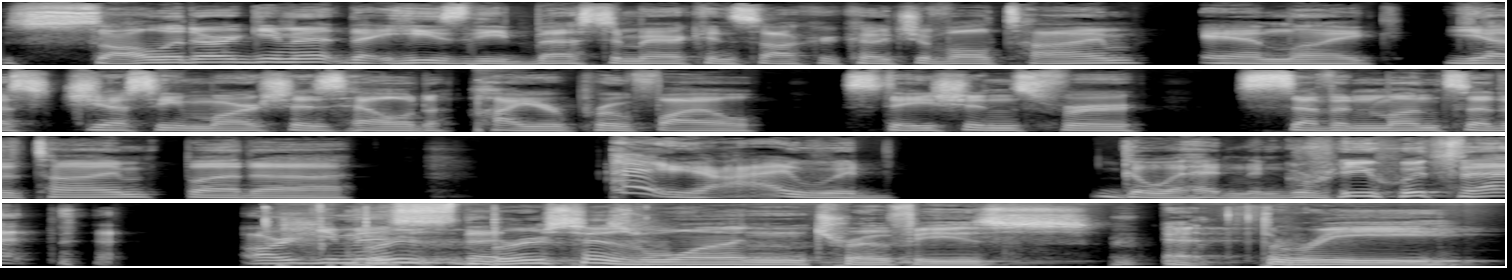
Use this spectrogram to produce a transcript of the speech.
solid argument that he's the best American soccer coach of all time. And like, yes, Jesse Marsch has held higher profile stations for seven months at a time, but uh I I would go ahead and agree with that argument. Bruce, that- Bruce has won trophies at three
